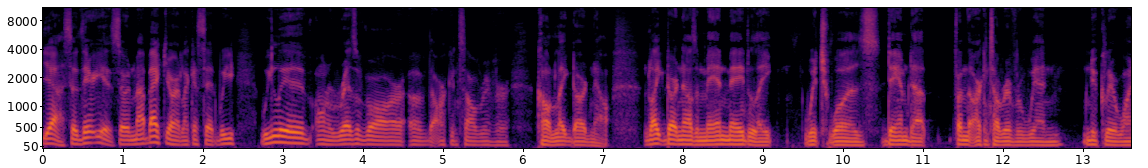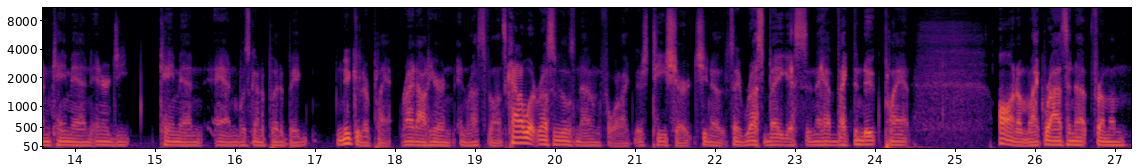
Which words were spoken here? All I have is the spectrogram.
Yeah, so there is. So in my backyard, like I said, we we live on a reservoir of the Arkansas River called Lake Dardanelle. Lake Dardanelle is a man-made lake which was dammed up from the Arkansas River when Nuclear One came in, energy came in and was going to put a big nuclear plant right out here in, in Russellville. It's kind of what Russellville's known for. Like there's T-shirts, you know, say Russ Vegas, and they have like the nuke plant on them, like rising up from them.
